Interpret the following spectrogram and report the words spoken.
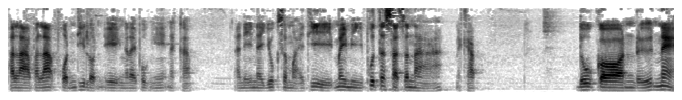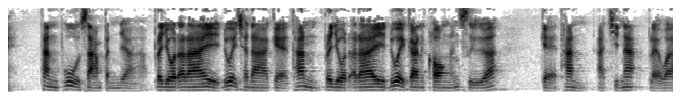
พลาพละผลที่หล่นเองอะไรพวกนี้นะครับ อันนี้ในยุคสมัยที่ไม่มีพุทธศาสนานะครับ ดูก่อนหรือแน่ท่านผู้สามปัญญา ประโยชน์อะไรด้วยชดาแก่ท่านประโยชน์อะไรด้วยการคลองหนังเสือ แก่ท่านอาชินะ แปลว่า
